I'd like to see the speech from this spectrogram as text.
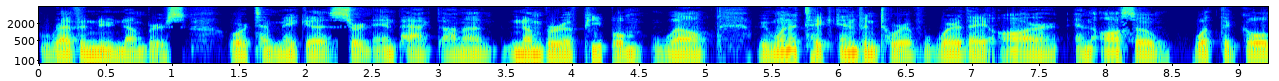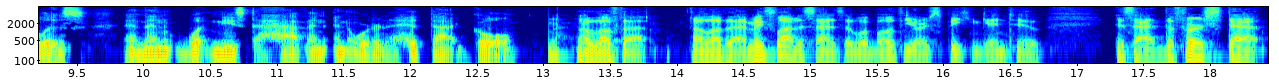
revenue numbers or to make a certain impact on a number of people well we want to take inventory of where they are and also what the goal is and then what needs to happen in order to hit that goal I love that. I love that. It makes a lot of sense that what both of you are speaking into is that the first step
